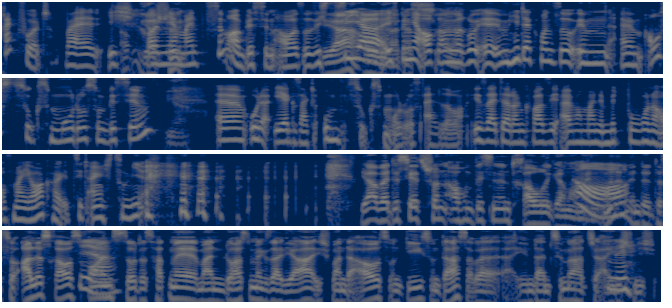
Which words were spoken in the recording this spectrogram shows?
Frankfurt, weil ich ja, räume ja mein Zimmer ein bisschen aus. Also ich Ja, ziehe ja, oh ja, ich bin ja das, auch im, äh, äh, im Hintergrund so im ähm, Auszugsmodus so ein bisschen. Ja. Ähm, oder eher gesagt Umzugsmodus. Also ihr seid ja dann quasi einfach meine Mitbewohner auf Mallorca. Ihr zieht eigentlich zu mir. Ja, aber das ist jetzt schon auch ein bisschen ein trauriger Moment, Oh. ne? wenn du das so alles rausräumst. So, das hat mir, ich meine, du hast immer gesagt, ja, ich wandere aus und dies und das, aber in deinem Zimmer hat sich ja eigentlich Nee. nicht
